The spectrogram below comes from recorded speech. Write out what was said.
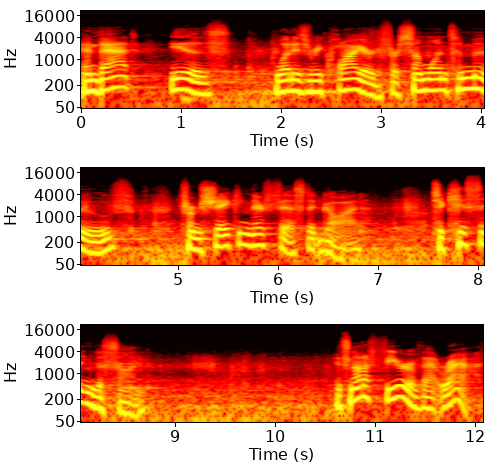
And that is what is required for someone to move from shaking their fist at God to kissing the Son It's not a fear of that wrath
